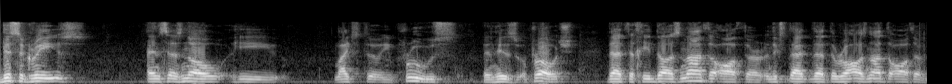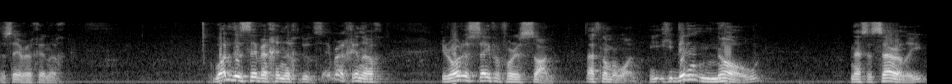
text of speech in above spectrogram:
disagrees and says no, he likes to, he proves in his approach that the Chidah is not the author, that, that the Ra'ah is not the author of the Sefer Chinuch. What did the Sefer Chinuch do? The Sefer Chinuch, he wrote a Sefer for his son. That's number one. He, he didn't know necessarily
